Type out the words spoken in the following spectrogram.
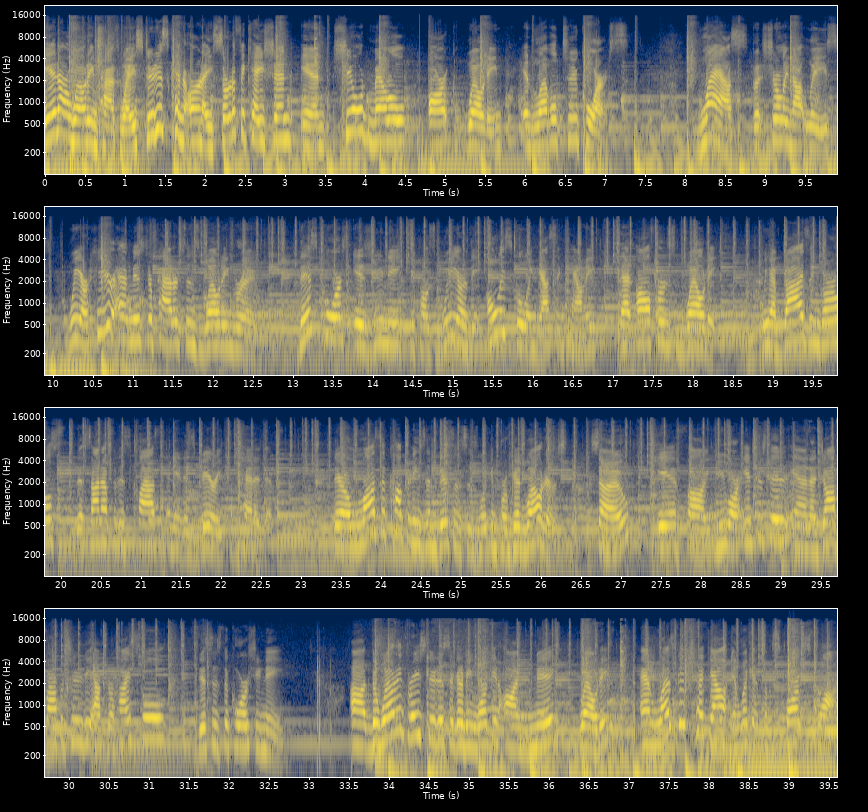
In our welding pathway, students can earn a certification in shield metal arc welding in level two course. Last, but surely not least, we are here at Mr. Patterson's welding room. This course is unique because we are the only school in Gaston County that offers welding. We have guys and girls that sign up for this class and it is very competitive. There are lots of companies and businesses looking for good welders. So if uh, you are interested in a job opportunity after high school, this is the course you need. Uh, the Welding 3 students are going to be working on MIG welding, and let's go check out and look at some sparks fly.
